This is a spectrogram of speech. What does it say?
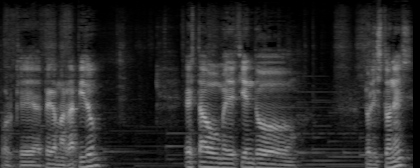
porque pega más rápido. He estado humedeciendo los listones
